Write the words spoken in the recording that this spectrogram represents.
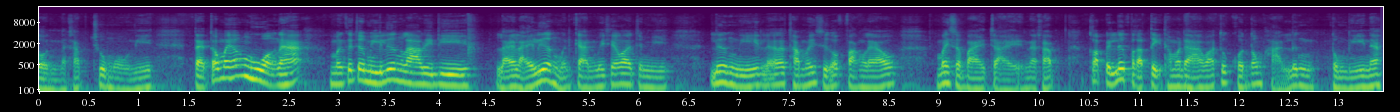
ตนนะครับชั่วโมงนี้ แต่ต้องไม่ต้องห่วงนะฮะมันก็จะมีเรื่องราวดีๆ หลาย ๆ เรื่องเหมือนกัน ไม่ใช่ว่าจะมีเรื่องนี้แล้วทำให้สื่อก็ฟังแล้วไม่สบายใจนะครับ ก็เป็นเรื่องปกติธรรมดาว่าทุกคนต้องผ่านเรื่องตรงนี้นะ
